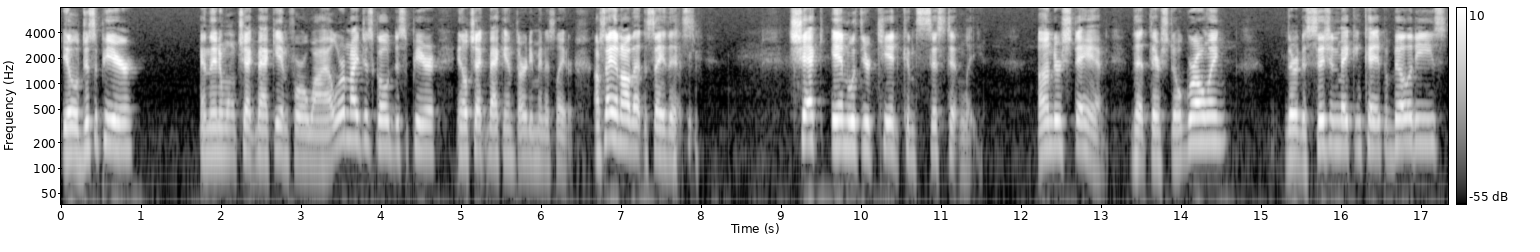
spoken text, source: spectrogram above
it'll disappear and then it won't check back in for a while, or it might just go disappear and it'll check back in 30 minutes later. I'm saying all that to say this check in with your kid consistently. Understand that they're still growing, their decision making capabilities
